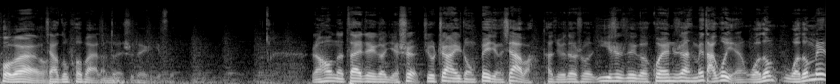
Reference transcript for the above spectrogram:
破败了，家族破败了，对，是这个意思。然后呢，在这个也是就这样一种背景下吧，他觉得说，一是这个官员之战没打过瘾，我都我都没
